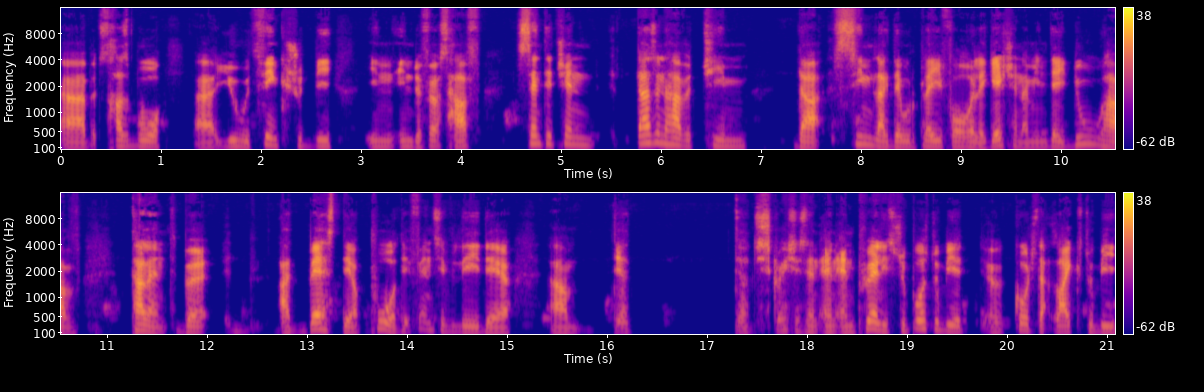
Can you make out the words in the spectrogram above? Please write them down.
uh, but Strasbourg, uh, you would think should be in in the first half. Saint Etienne doesn't have a team that seems like they would play for relegation. I mean, they do have talent, but at best they are poor defensively. They're um, they're they're disgracious. And and and Puel is supposed to be a, a coach that likes to be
